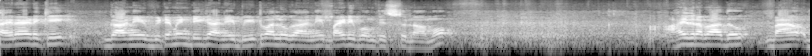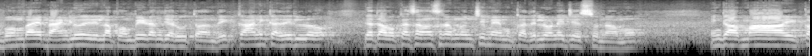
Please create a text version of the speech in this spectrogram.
థైరాయిడ్కి కానీ విటమిన్ డి కానీ బీ ట్వెల్వ్ కానీ బయటికి పంపిస్తున్నాము. హైదరాబాదు బ్యా బొంబాయి బెంగళూరు ఇలా పంపించడం జరుగుతుంది. కానీ కదిరిలో గత ఒక సంవత్సరం నుంచి మేము కదిరిలోనే చేస్తున్నాము. ఇంకా మా యొక్క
